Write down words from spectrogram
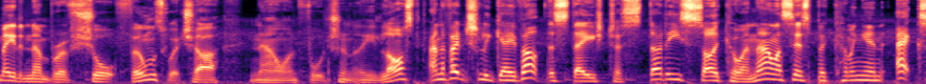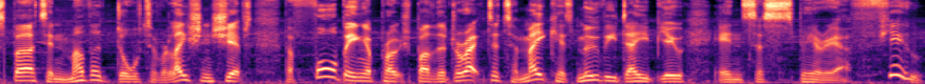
made a number of short films which are now unfortunately lost, and eventually gave up the stage to study psychoanalysis, becoming an expert in mother daughter relationships before being approached by the director to make his movie debut in Suspiria. Phew,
